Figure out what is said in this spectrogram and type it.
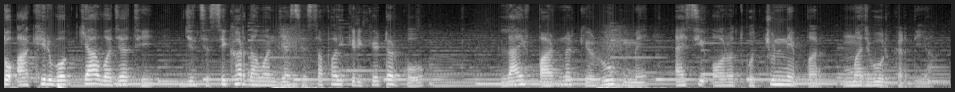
तो आखिर वह क्या वजह थी, जिनसे शिखर धवन जैसे सफल क्रिकेटर को लाइफ पार्टनर के रूप में ऐसी औरत को चुनने पर मजबूर कर दिया?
